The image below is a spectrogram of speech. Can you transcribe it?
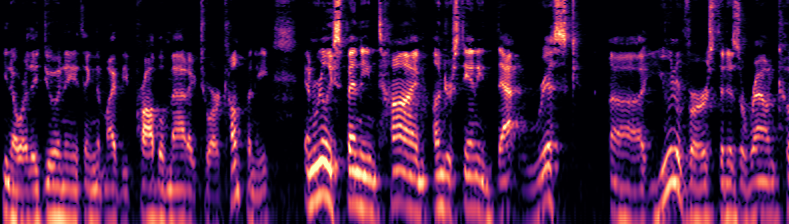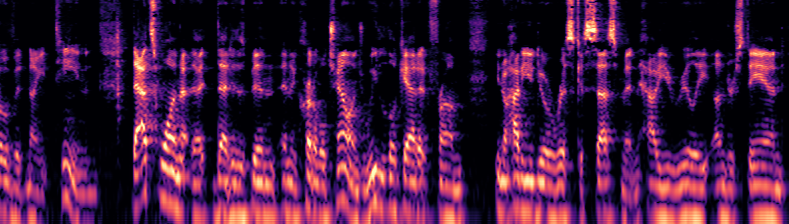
you know, are they doing anything that might be problematic to our company? And really spending time understanding that risk uh, universe that is around COVID nineteen, and that's one that, that, has been an incredible challenge. We look at it from you know how do you do a risk assessment and how do you really understand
